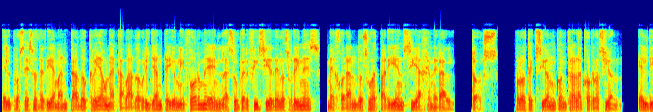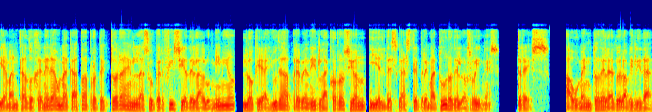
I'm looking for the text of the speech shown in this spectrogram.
El proceso de diamantado crea un acabado brillante y uniforme en la superficie de los rines, mejorando su apariencia general. 2. Protección contra la corrosión. El diamantado genera una capa protectora en la superficie del aluminio, lo que ayuda a prevenir la corrosión y el desgaste prematuro de los rines. 3. Aumento de la durabilidad.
